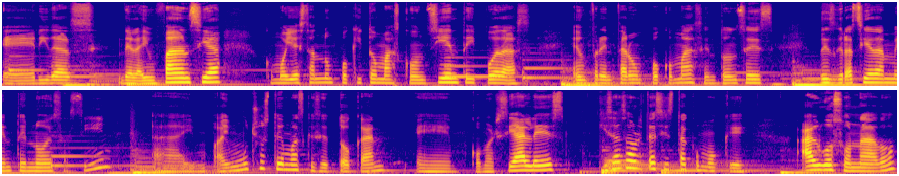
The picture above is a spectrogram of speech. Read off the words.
heridas de la infancia, como ya estando un poquito más consciente y puedas enfrentar un poco más. Entonces, desgraciadamente no es así. Hay, muchos temas que se tocan, eh, comerciales. Quizás ahorita sí está como que algo sonado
